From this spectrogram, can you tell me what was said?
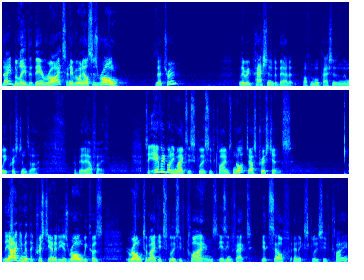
They believe that they're right and everyone else is wrong. Is that true? And they're very passionate about it, often more passionate than we Christians are about our faith. See, everybody makes exclusive claims, not just Christians. The argument that Christianity is wrong because wrong to make exclusive claims is, in fact, itself an exclusive claim.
